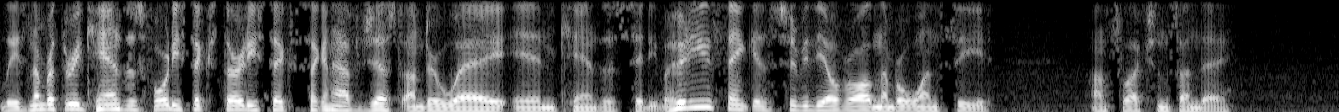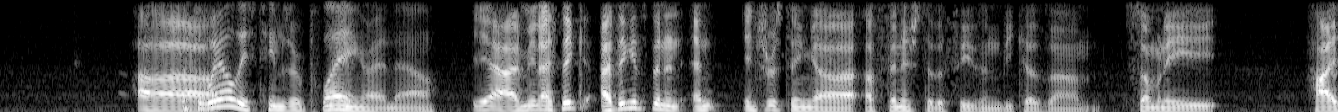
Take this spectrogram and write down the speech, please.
leads number three Kansas 46-36. Second half just underway in Kansas City. But who do you think is should be the overall number one seed on Selection Sunday? Uh, the way all these teams are playing right now. Yeah, I mean, I think I think it's been an, an interesting uh, a finish to the season because um, so many high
